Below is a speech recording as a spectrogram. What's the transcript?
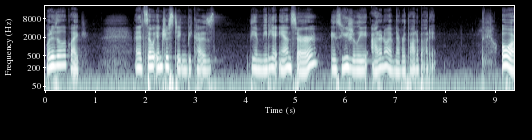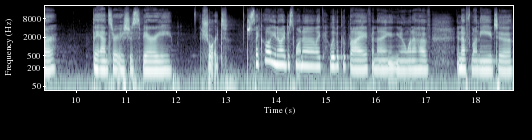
What does it look like? And it's so interesting because the immediate answer is usually, I don't know, I've never thought about it. Or the answer is just very short. Like, oh, you know, I just want to like live a good life and I, you know, want to have enough money to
